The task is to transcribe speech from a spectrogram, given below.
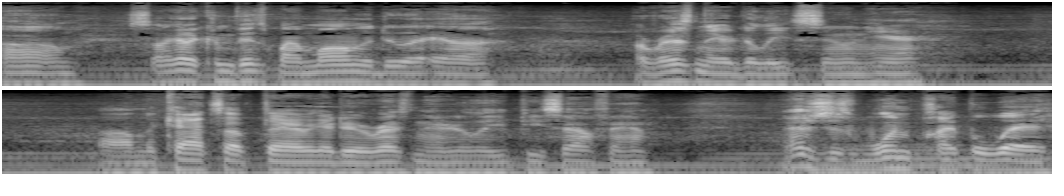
Um, so I gotta convince my mom to do a uh, a resonator delete soon here. Um, the cat's up there. We gotta do a resonator delete. Peace out, fam. That is just one pipe away.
